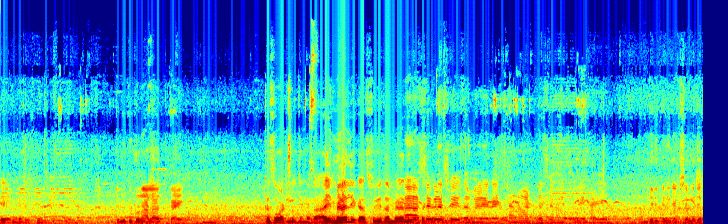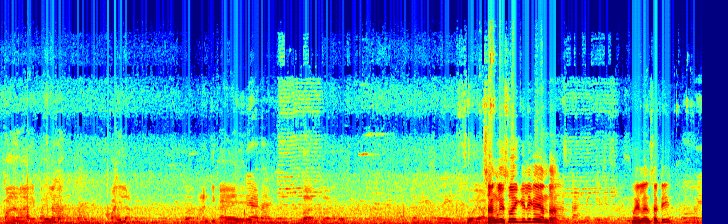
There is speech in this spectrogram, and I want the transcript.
एक मिनिट एक मिनिट. तुम्ही कुठून आलात? काय? कसं वाटलं तुम्हाला? आहे मिळाली का? सुविधा मिळाली का सगळ्या सुविधा मिळाल्या. छान वाटलं सगळी सोय आहे हिरकणी कक्षामध्ये पाळणा आहे. पाहिला का? हा, पाहिलं. बरं. आणखी काय आहे? बरं बरं. सोय चांगली सोय केली का यंदा? हा. महिलांसाठी? होय,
